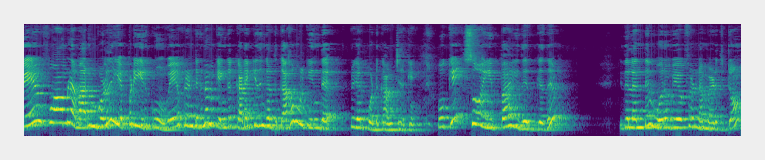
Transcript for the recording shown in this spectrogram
வேவ் ஃபார்மில் வரும்பொழுது எப்படி இருக்கும்? வேவ் ஃப்ரண்ட்டுக்கு நமக்கு எங்கே கிடைக்குதுங்கிறதுக்காக உங்களுக்கு இந்த ஃபிகர் போட்டு காமிச்சிருக்கேன். ஓகே ஸோ இப்போ இது இருக்குது. இதுலேருந்து ஒரு வேவ் ஃப்ரண்ட் நம்ம எடுத்துட்டோம்.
